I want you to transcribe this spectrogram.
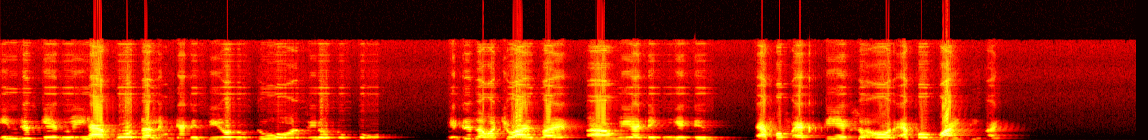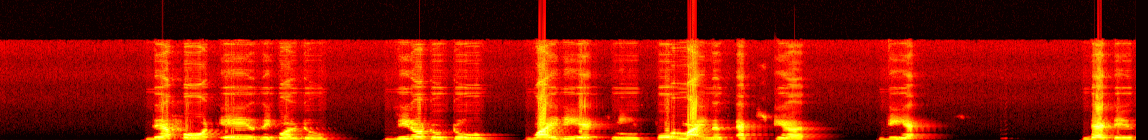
In this case we have both the limit that is 0 to 2 or 0 to 4. It is our choice but uh, we are taking it is f of x dx or f of y dy. Therefore, a is equal to 0 to 2 y dx means 4 minus x square dx. That is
